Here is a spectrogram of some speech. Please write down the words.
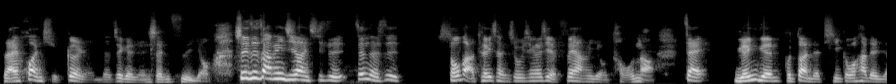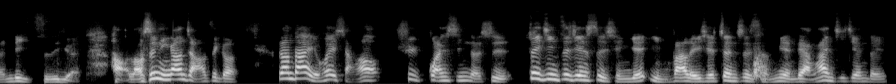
来换取个人的这个人身自由，所以这诈骗集团其实真的是手法推陈出新，而且非常有头脑，在源源不断的提供他的人力资源。好，老师您刚刚讲到这个，让大家也会想要去关心的是，最近这件事情也引发了一些政治层面，两岸之间的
